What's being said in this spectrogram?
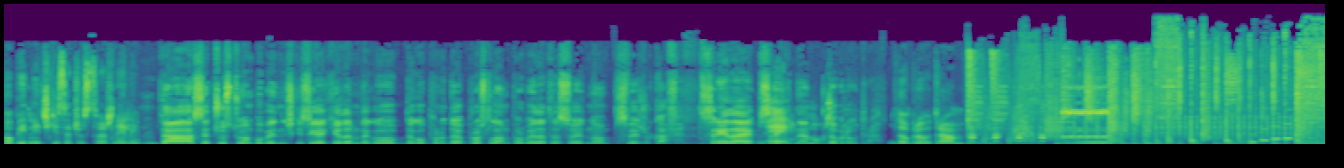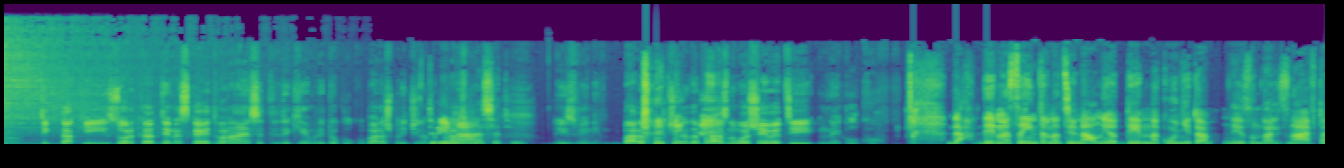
Победнички се чувствуваш, нели? Да, се чувствувам победнички. Сега ќе одам да го да го да прославам победата со едно свежо кафе. Среда е, срекна, може. добро утро. Добро утро. Тик-так и Зорка, денеска е 12 декември, доколку бараш причина да празнуваш. 13. Извини. Бараш причина да празнуваш, еве ти неколку. Да, денес е интернационалниот ден на коњите, не знам дали знаевте,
